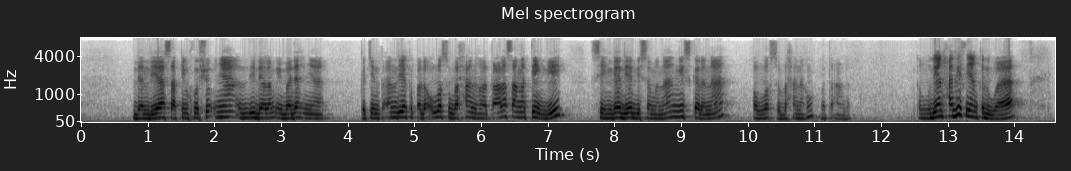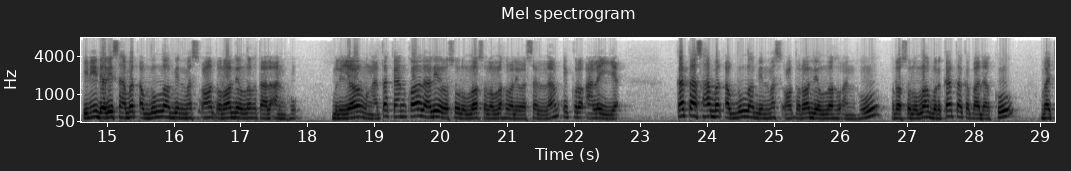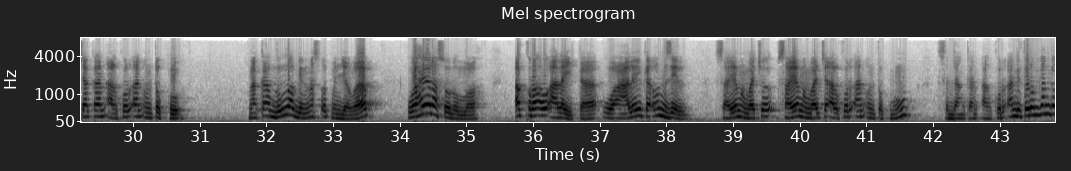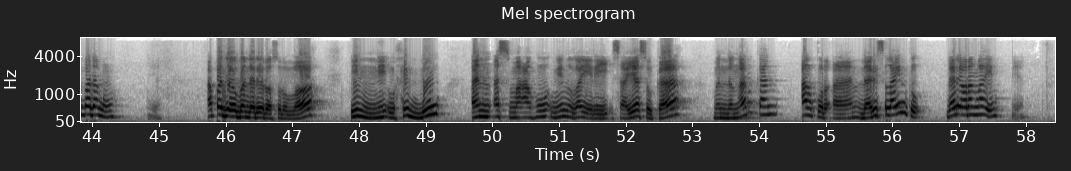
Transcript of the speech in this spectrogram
dan dia saking khusyuknya di dalam ibadahnya kecintaan dia kepada Allah Subhanahu wa taala sangat tinggi sehingga dia bisa menangis karena Allah Subhanahu wa taala. Kemudian hadis yang kedua ini dari sahabat Abdullah bin Mas'ud radhiyallahu taala anhu. Beliau mengatakan qala li Rasulullah sallallahu alaihi wasallam iqra alayya. Kata sahabat Abdullah bin Mas'ud radhiyallahu anhu, Rasulullah berkata kepadaku, bacakan Al-Qur'an untukku. Maka Abdullah bin Mas'ud menjawab, Wahai Rasulullah, aqra'u 'alaika wa 'alaika unzil. Saya membaca saya membaca Al-Qur'an untukmu sedangkan Al-Qur'an diturunkan kepadamu. Ya. Apa jawaban dari Rasulullah? Inni uhibbu an asma'ahu min ghairi. Saya suka mendengarkan Al-Qur'an dari selainku, dari orang lain, ya.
